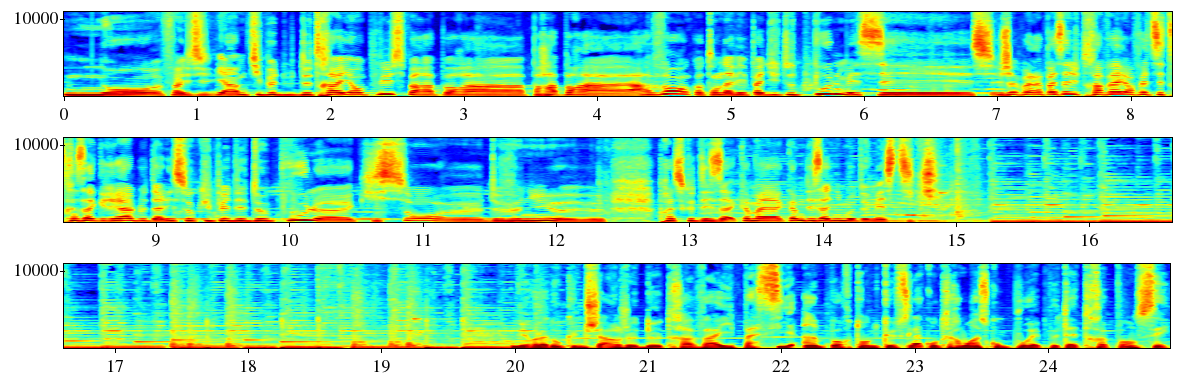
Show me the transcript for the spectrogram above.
Non, enfin il y a un petit peu de, travail en plus par rapport à par rapport à avant quand on n'avait pas du tout de poules, mais c'est j'appellerais pas ça du travail. En fait, c'est très agréable d'aller s'occuper des deux poules euh, qui sont devenues presque des comme comme des animaux domestiques. Voilà donc une charge de travail pas si importante que cela, contrairement à ce qu'on pourrait peut-être penser.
